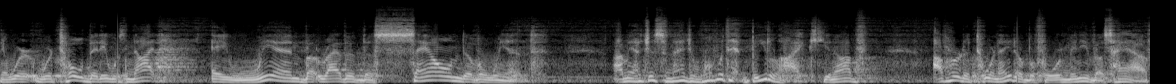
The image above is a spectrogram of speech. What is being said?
Now we're, we're told that it was not a wind, but rather the sound of a wind. I mean, I just imagine what would that be like? You know, I've, I've heard a tornado before, many of us have.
